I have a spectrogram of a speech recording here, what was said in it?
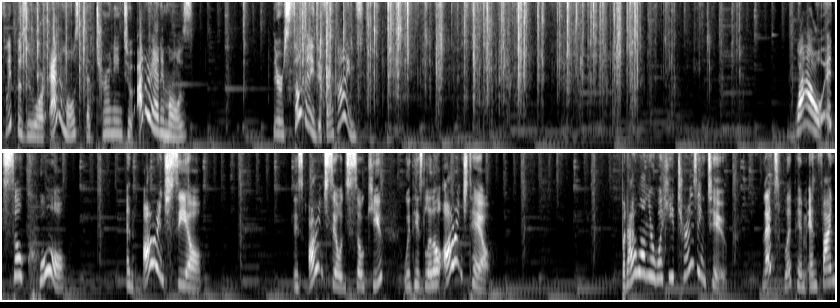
Flip-A-Zoo are animals that turn into other animals. There are so many different kinds. Wow, it's so cool! An orange seal! This orange seal is so cute with his little orange tail. But I wonder what he turns into. Let's flip him and find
